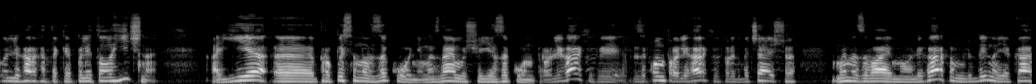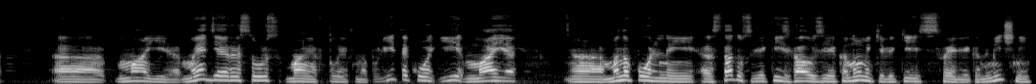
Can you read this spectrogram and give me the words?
олігарха таке політологічне, а є е, прописано в законі. Ми знаємо, що є закон про олігархів, і закон про олігархів передбачає, що ми називаємо олігархом людину, яка має медіаресурс, має вплив на політику і має е, монопольний е, статус в якійсь галузі економіки, в якійсь сфері економічній.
